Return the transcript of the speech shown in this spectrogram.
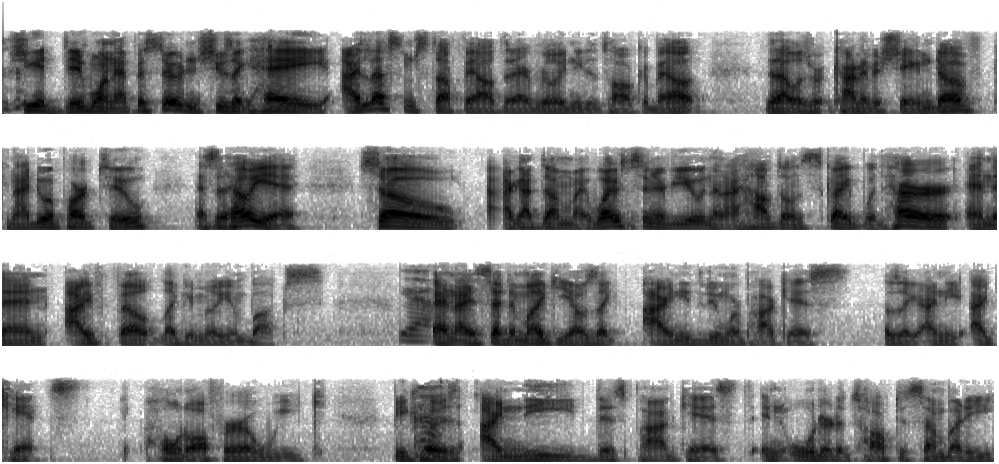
Mm-hmm. She had did one episode, and she was like, "Hey, I left some stuff out that I really need to talk about that I was kind of ashamed of. Can I do a part two? I said, "Hell yeah!" So I got done my wife's interview and then I hopped on Skype with her and then I felt like a million bucks. Yeah. And I said to Mikey, I was like, I need to do more podcasts. I was like, I need, I can't hold off for a week because yeah. I need this podcast in order to talk to somebody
